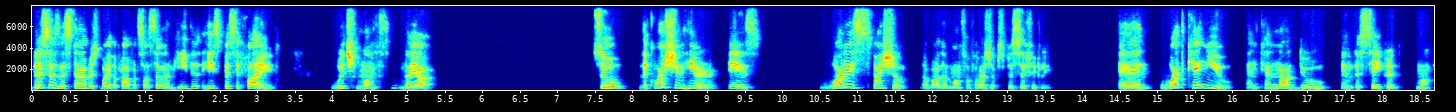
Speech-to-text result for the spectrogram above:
this is established by the Prophet ﷺ. He, he specified which months they are. So the question here is what is special about the month of Rajab specifically? And what can you and cannot do in the sacred month?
